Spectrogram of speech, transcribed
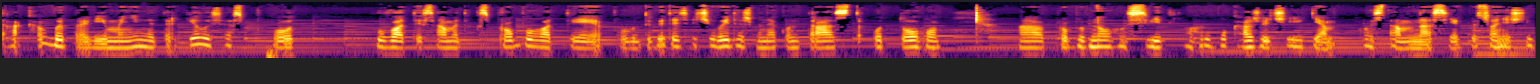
так, ви праві, мені не терпілося спробувати саме так спробувати, подивитися, чи вийде ж мене контраст от того пробивного світла, грубо кажучи, яке ось там у нас якби сонячні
